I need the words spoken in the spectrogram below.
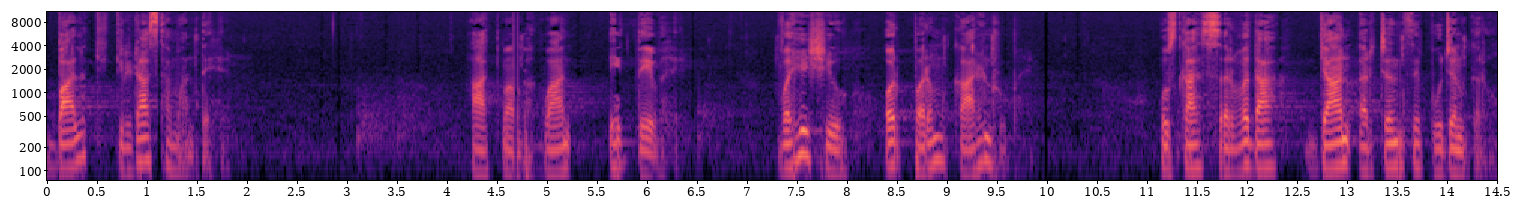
बालक की क्रीड़ा सा मानते हैं। आत्मा भगवान एक देव है, वही शिव और परम कारण रूप है। उसका सर्वदा ज्ञान अर्चन से पूजन करो,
